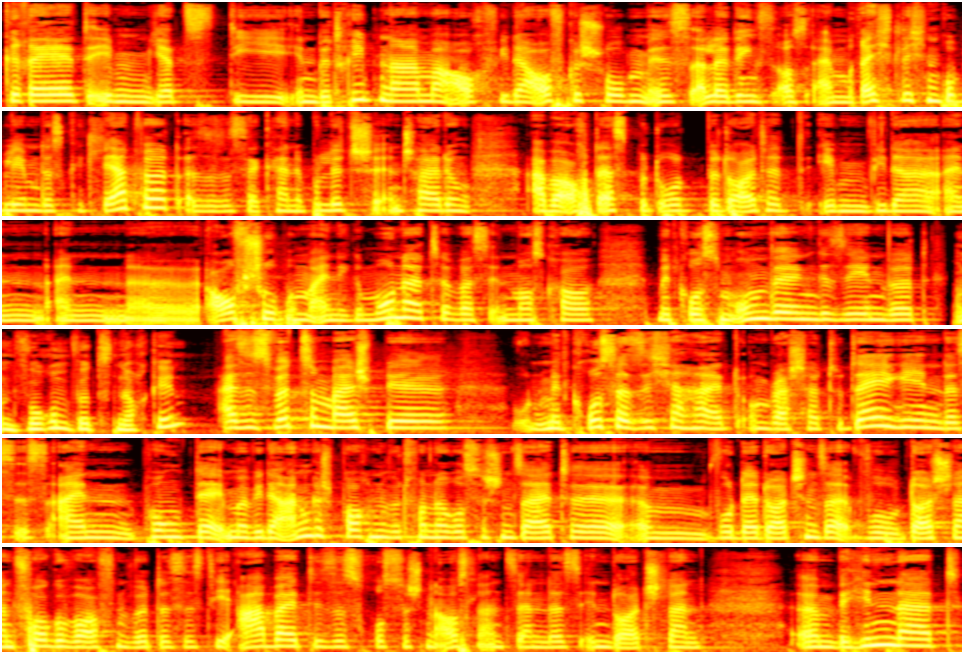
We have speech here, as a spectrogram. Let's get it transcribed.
gerät, eben jetzt die Inbetriebnahme auch wieder aufgeschoben ist, allerdings aus einem rechtlichen Problem, das geklärt wird. Also das ist ja keine politische Entscheidung, aber auch das bedeutet eben wieder ein, ein äh, Aufschub um einige Monate, was in Moskau mit großem Umwillen gesehen wird. Und worum wird es noch gehen? Also es wird zum Beispiel mit großer Sicherheit um Russia Today gehen. Das ist ein Punkt, der immer wieder angesprochen wird von der russischen Seite, ähm, wo der deutschen Seite, wo Deutschland vorgeworfen wird, dass es die Arbeit dieses russischen Auslandssenders in Deutschland ähm, behindert.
